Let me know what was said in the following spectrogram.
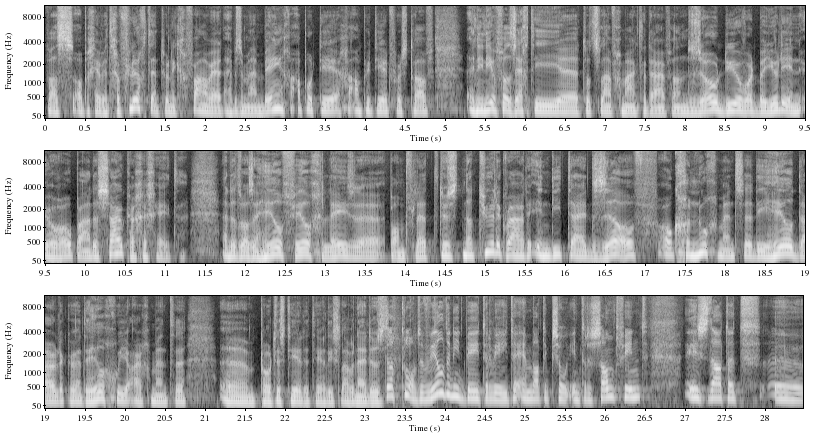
was op een gegeven moment gevlucht. En toen ik gevangen werd, hebben ze mijn been geamputeerd voor straf. En in ieder geval zegt uh, tot slaafgemaakte daarvan: Zo duur wordt bij jullie in Europa de suiker gegeten. En dat was een heel veel gelezen pamflet. Dus natuurlijk waren er in die tijd zelf ook genoeg mensen die heel duidelijk met heel goede argumenten uh, protesteerden tegen die slavernij. Dus... Dat klopt, we wilden niet beter weten. En wat ik zo interessant vind, is dat het uh,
